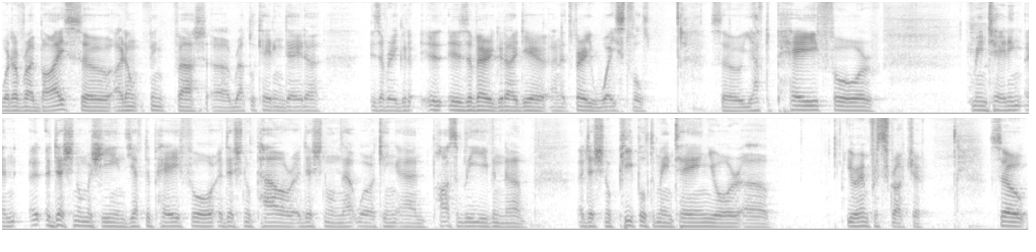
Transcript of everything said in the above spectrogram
whatever I buy. So I don't think that uh, replicating data is a very good is a very good idea, and it's very wasteful. So you have to pay for maintaining an additional machines. You have to pay for additional power, additional networking, and possibly even uh, additional people to maintain your uh, your infrastructure. So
